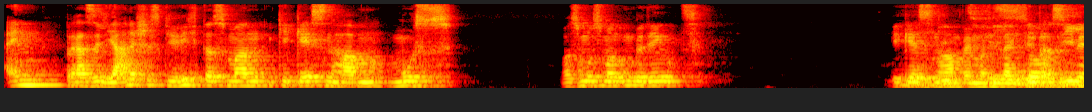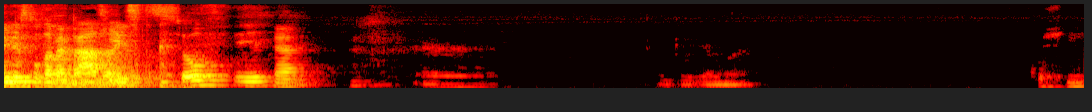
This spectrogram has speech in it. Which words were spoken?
ein brasilianisches Gericht, das man gegessen haben muss. Was muss man unbedingt gegessen haben, wenn man vielleicht in Brasilien ist oder beim Brasa ist? So viel. Ja. Coxinha.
